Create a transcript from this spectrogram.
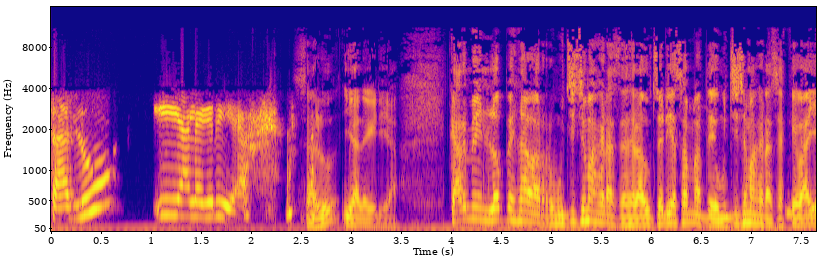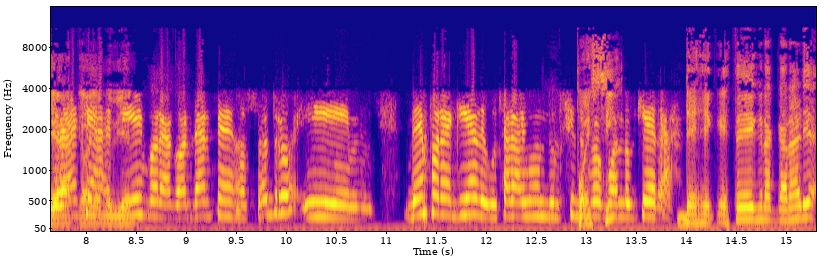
Salud y alegría. Salud y alegría. Carmen López Navarro, muchísimas gracias de la Dulcería San Mateo. Muchísimas gracias. Que vaya, que Gracias vaya a muy ti bien. por acordarte de nosotros y ven por aquí a degustar algún dulcito Pues sí. cuando quieras. Desde que esté en Gran Canaria,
